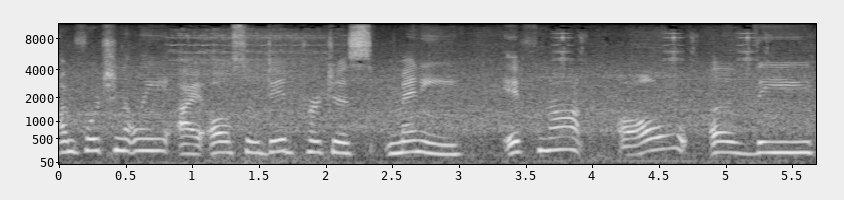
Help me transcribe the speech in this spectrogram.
Unfortunately, I also did purchase many, if not all, of the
